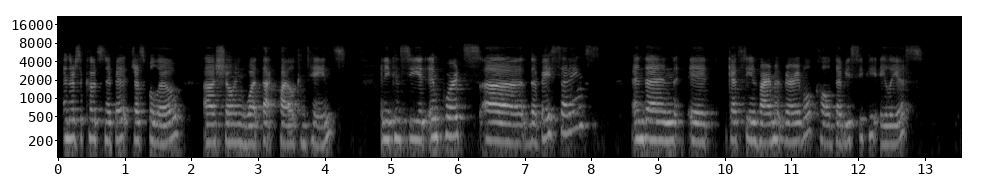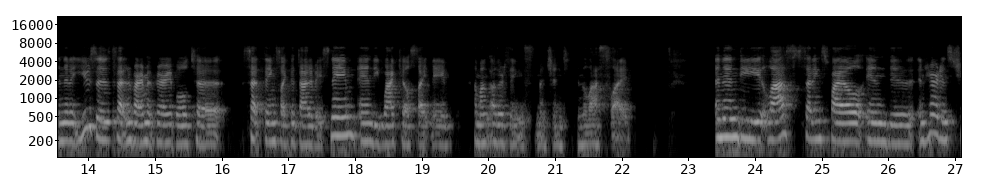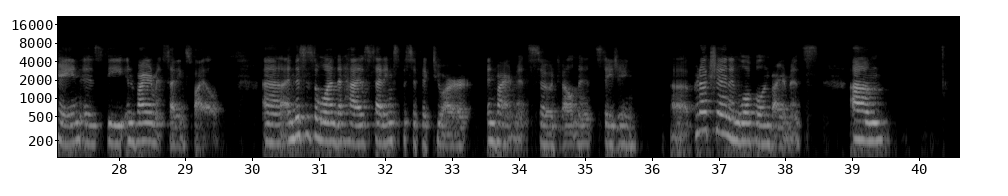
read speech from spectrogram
And there's a code snippet just below uh, showing what that file contains. And you can see it imports uh, the base settings, and then it gets the environment variable called WCP alias. And then it uses that environment variable to set things like the database name and the Wagtail site name, among other things mentioned in the last slide. And then the last settings file in the inheritance chain is the environment settings file. Uh, and this is the one that has settings specific to our environments, so development, staging, uh, production, and local environments. Um,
